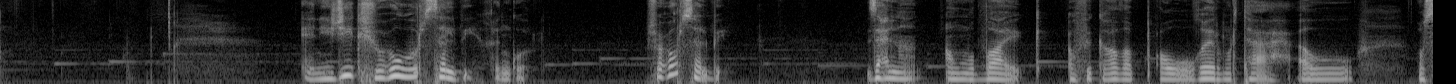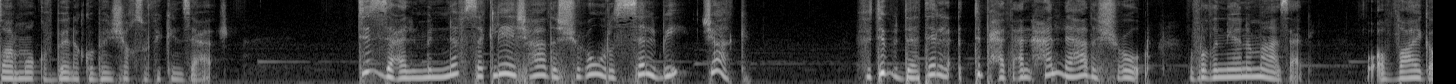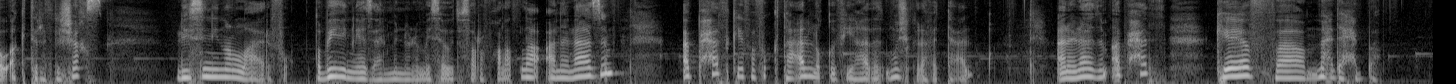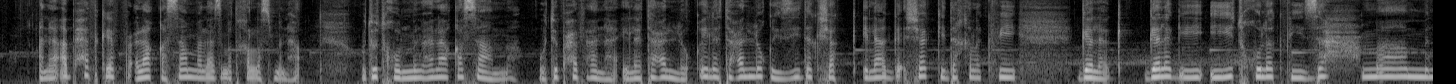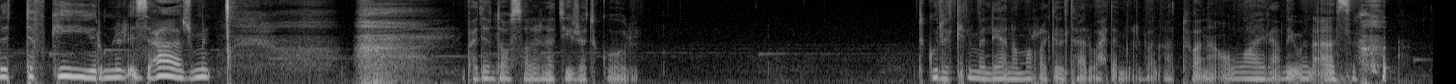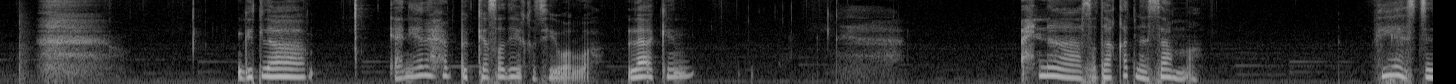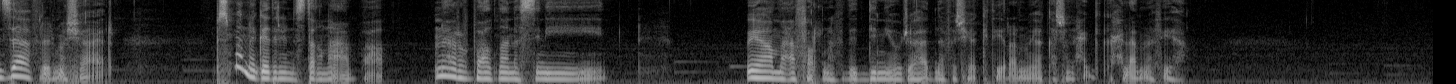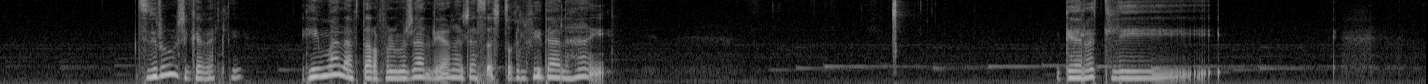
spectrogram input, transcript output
يعني يجيك شعور سلبي خلينا نقول. شعور سلبي. زعلان أو متضايق أو فيك غضب أو غير مرتاح أو أو صار موقف بينك وبين شخص وفيك انزعاج. تزعل من نفسك ليش هذا الشعور السلبي جاك؟ فتبدأ تبحث عن حل لهذا الشعور. المفروض إني أنا ما أزعل وأتضايق أو أكترث لشخص لسنين الله اعرفه طبيعي إني أزعل منه لما يسوي تصرف غلط. لا أنا لازم أبحث كيف أفك تعلقي في هذا المشكلة في التعلق. أنا لازم أبحث كيف ما عاد أحبه. أنا أبحث كيف علاقة سامة لازم أتخلص منها. وتدخل من علاقة سامة. وتبحث عنها إلى تعلق إلى تعلق يزيدك شك إلى شك يدخلك في قلق. قلق يدخلك في زحمة من التفكير من الإزعاج من بعدين توصل لنتيجة تقول تقول الكلمة اللي أنا مرة قلتها لواحدة من البنات وأنا والله العظيم أنا آسفة. قلت لها يعني أنا أحبك كصديقتي والله. لكن إحنا صداقتنا سامة. فيها استنزاف للمشاعر. بس ما لنا قادرين نستغنى عن بعض. نعرف بعضنا السنين ويا ما عفرنا في الدنيا وجاهدنا في أشياء كثيرة. أنا وياك عشان نحقق أحلامنا فيها. تدرون وش قالت لي؟ هي ما لها ترى في المجال اللي أنا جالسة أشتغل فيه ده نهائي. قالت لي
